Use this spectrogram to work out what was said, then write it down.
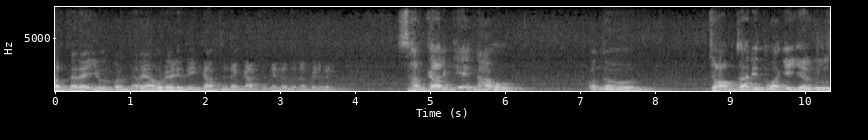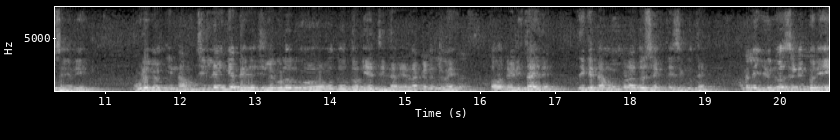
ಬರ್ತಾರೆ, ಇವ್ರು ಬರ್ತಾರೆ, ಅವ್ರು ಹೇಳಿದ್ರೆ ಹಿಂಗಾಗ್ತದೆ, ಹೆಂಗಾಗ್ತದೆ ಅನ್ನೋದನ್ನ ಬಿಡಬೇಕು. ಸರ್ಕಾರಕ್ಕೆ ನಾವು ಒಂದು ಜವಾಬ್ದಾರಿಯುತವಾಗಿ ಎಲ್ಲರೂ ಸೇರಿ ಉಳಿಬೇಕು ನಮ್ಮ ಜಿಲ್ಲೆಗೆ ಬೇರೆ ಜಿಲ್ಲೆಗಳಲ್ಲೂ ಒಂದು ಧ್ವನಿ ಎತ್ತಿದ್ದಾರೆ. ಎಲ್ಲ ಕಡೆಯಲ್ಲೂ ಅವ್ರು ನಡೀತಾ ಇದೆ. ಇದಕ್ಕೆ ನಮಗೂ ಕೂಡ ಒಂದು ಶಕ್ತಿ ಸಿಗುತ್ತೆ. ಆಮೇಲೆ ಯೂನಿವರ್ಸಿಟಿ ಬರೀ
